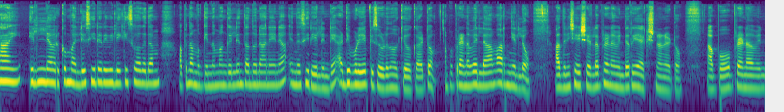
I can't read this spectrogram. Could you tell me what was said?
ഹായ് എല്ലാവർക്കും വലിയ സീരിയൽ റിവ്യൂലേക്ക് സ്വാഗതം. അപ്പോൾ നമുക്കിന്ന് മംഗല്യം തന്തുനാനേന എന്ന സീരിയലിന്റെ അടിപൊളി എപ്പിസോഡ് നോക്കി നോക്കാം കേട്ടോ. അപ്പോൾ പ്രണവ് എല്ലാം അറിഞ്ഞല്ലോ. അതിനുശേഷമുള്ള പ്രണവിന്റെ റിയാക്ഷനാണ് കേട്ടോ. അപ്പോൾ പ്രണവിൻ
